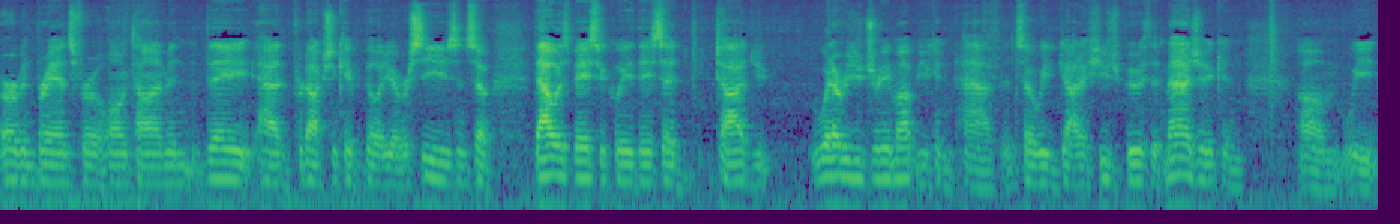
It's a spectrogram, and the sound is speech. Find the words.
urban brands for a long time, and they had production capability overseas. And so that was basically they said, Todd, you, whatever you dream up, you can have. And so we got a huge booth at Magic, and um, we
